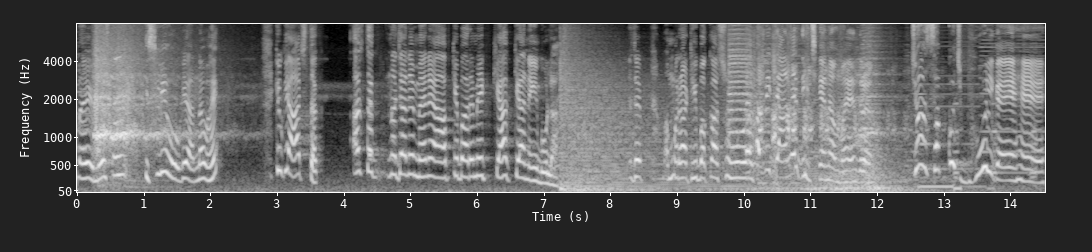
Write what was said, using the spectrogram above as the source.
मैं इमोशनल इसलिए हो गया अन्ना भाई क्योंकि आज तक आज तक न जाने मैंने आपके बारे में क्या क्या नहीं बोला। मराठी बकासूर अभी जाने दीजिए ना महेंद्र। जो सब कुछ भूल गए हैं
